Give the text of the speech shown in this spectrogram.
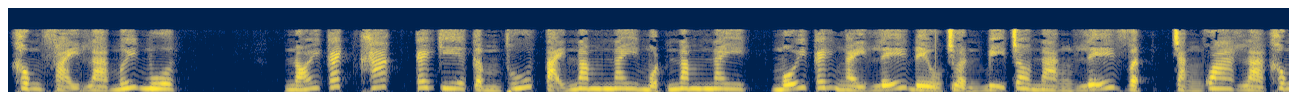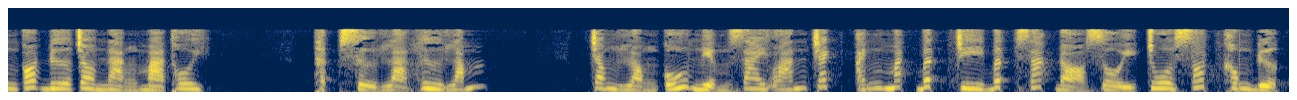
Không phải là mới mua. Nói cách khác, cái kia cầm thú tại năm nay một năm nay, mỗi cái ngày lễ đều chuẩn bị cho nàng lễ vật, chẳng qua là không có đưa cho nàng mà thôi. Thật sự là hư lắm. Trong lòng cố niệm dai oán trách, ánh mắt bất chi bất giác đỏ rồi, chua xót không được.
